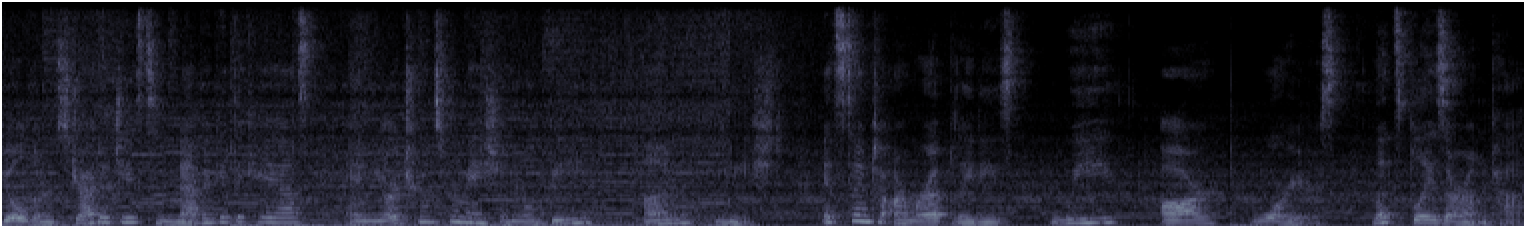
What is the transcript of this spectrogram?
You'll learn strategies to navigate the chaos, and your transformation will be unleashed. It's time to armor up, ladies. We are warriors. Let's blaze our own path.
